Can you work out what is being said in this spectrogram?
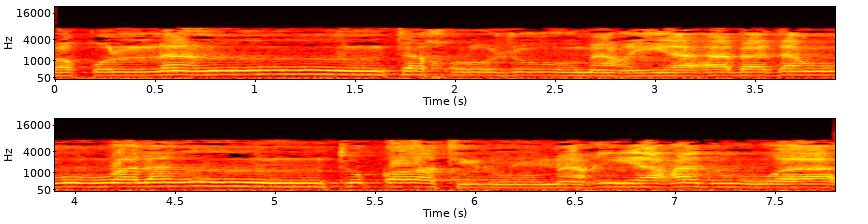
فقل لن تخرجوا معي أبدا ولن تقاتلوا معي عدوا.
